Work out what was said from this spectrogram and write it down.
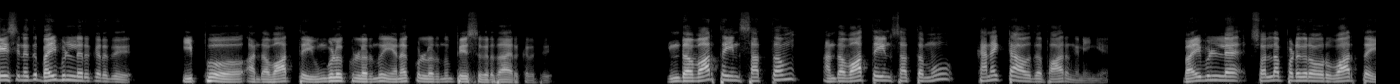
பேசினது பைபிளில் இருக்கிறது. இப்போ அந்த வார்த்தை உங்களுக்குள்ள இருந்தும் எனக்குள்ள இருந்தும் பேசுகிறதா இருக்கிறது. இந்த வார்த்தையின் சத்தம் அந்த வார்த்தையின் சத்தமும் கனெக்ட் ஆகுதை பாருங்க நீங்க. பைபிள்ல சொல்லப்படுகிற ஒரு வார்த்தை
